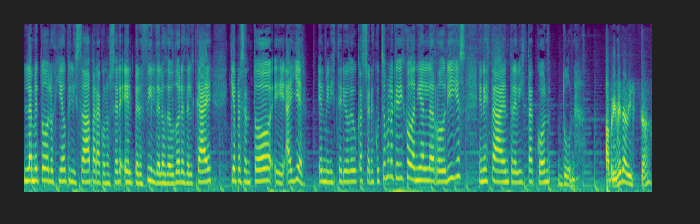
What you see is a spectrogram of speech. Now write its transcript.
la metodología utilizada para conocer el perfil de los deudores del CAE que presentó eh, ayer el Ministerio de Educación. Escuchemos lo que dijo Daniel Rodríguez en esta entrevista con Duna. A primera vista,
